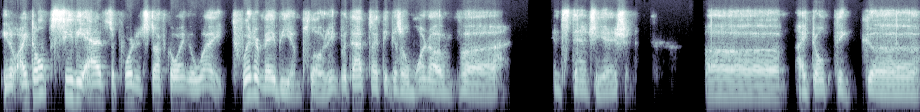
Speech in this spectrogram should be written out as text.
you know, I don't see the ad supported stuff going away. Twitter may be imploding, but that I think is a one of uh, instantiation. Uh, I don't think, uh,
